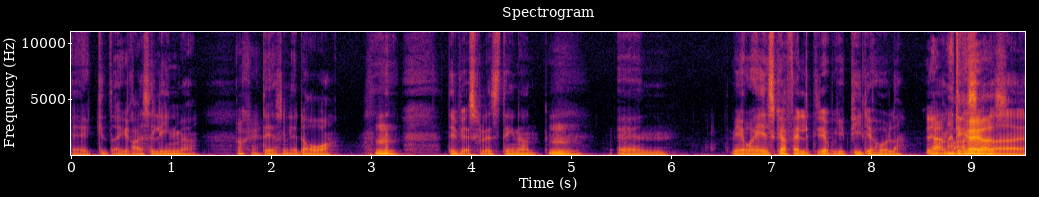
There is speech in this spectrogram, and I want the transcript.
Jeg gider ikke rejse alene mere. Okay. Det er sådan lidt over. Mm. Det bliver sgu lidt steneren. Mm. Øhm, men jeg elsker at falde i de der Wikipedia-huller. Ja, det gør jeg også.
